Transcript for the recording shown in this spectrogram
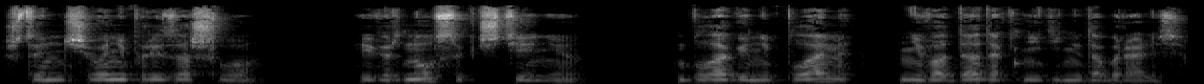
что ничего не произошло, и вернулся к чтению. Благо ни пламя, ни вода до книги не добрались.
